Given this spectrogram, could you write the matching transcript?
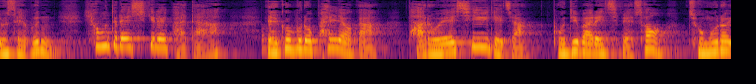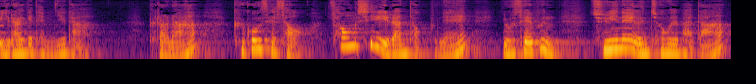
요셉은 형들의 시기를 받아 애굽으로 팔려가 바로의 시위대장 보디발의 집에서 종으로 일하게 됩니다. 그러나 그곳에서 성실히 일한 덕분에 요셉은 주인의 은총을 받아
